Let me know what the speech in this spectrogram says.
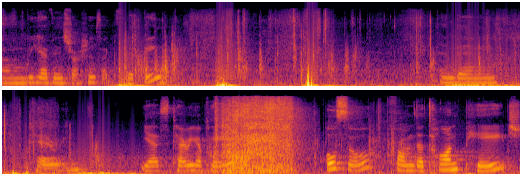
um, we have instructions like flipping, and then Tearing. Yes, tearing a page. Also, from the torn page,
